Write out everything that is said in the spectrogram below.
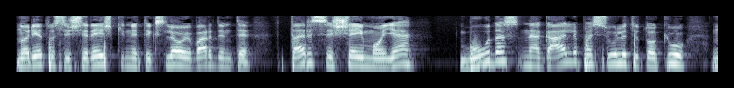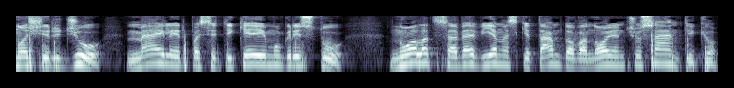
norėtųsi išreiškinį tiksliau įvardinti, tarsi šeimoje būdas negali pasiūlyti tokių nuoširdžių, meilė ir pasitikėjimų gristų, nuolat save vienas kitam dovanojančių santykių.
